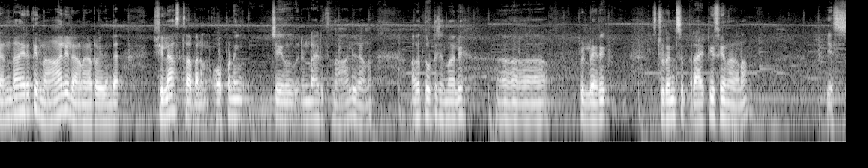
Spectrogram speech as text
രണ്ടായിരത്തി നാലിലാണ് കേട്ടോ ഇതിന്റെ ശിലാസ്ഥാപനം. ഓപ്പണിംഗ് ചെയ്തത് രണ്ടായിരത്തി നാലിലാണ് അകത്തോട്ട് ചെന്നാൽ പിള്ളേർ സ്റ്റുഡൻസ് പ്രാക്ടീസ് ചെയ്യുന്ന കാണാം. Yes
